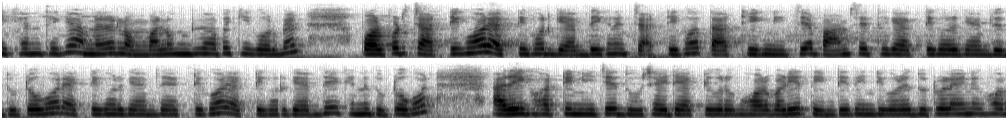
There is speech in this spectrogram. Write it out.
এইখান থেকে আপনারা লম্বালম্বিভাবে কি করবেন? পরপর চারটি ঘর, একটি ঘর গ্যাপ দিয়ে এখানে চারটি ঘর, তার ঠিক নিচে বাম সাইড থেকে একটি ঘর গ্যাপ দিয়ে দুটো ঘর, একটি ঘর গ্যাপ দিয়ে একটি ঘর একটি ঘর গ্যাপ দিয়ে এখানে দুটো ঘর। আর এই ঘরটির নিচে দু সাইডে একটি করে ঘর বাড়িয়ে তিনটি তিনটি করে দুটো লাইনে ঘর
